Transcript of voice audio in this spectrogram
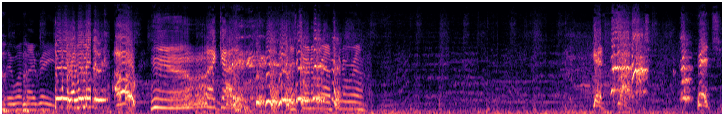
They want my raise. don't worry. I'm a medic. Oh! I got it! Just turn around, turn around. Get fucked! Bitch!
